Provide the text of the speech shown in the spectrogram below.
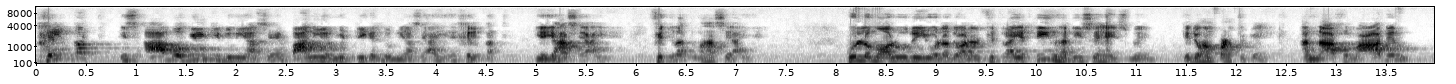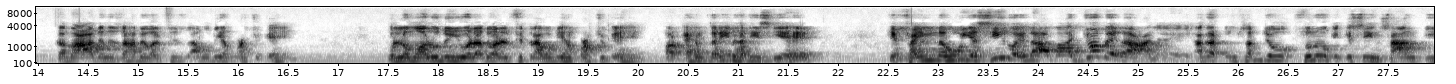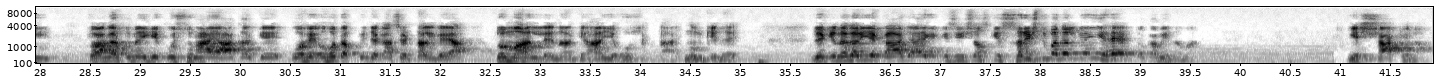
خلقت اس آب و گل کی دنیا سے ہے، پانی اور مٹی کے دنیا سے آئی ہے خلقت۔ یہ یہاں سے آئی ہے۔ فطرت وہاں سے آئی ہے۔ کل مولود یولد علی الفطرہ، یہ تین حدیثیں ہیں اس میں کہ جو ہم پڑھ چکے ہیں۔ الناس و معادن کمادن ذہب والفضہ، وہ بھی ہم پڑھ چکے ہیں۔ کل مولود یولد علی الفطرہ، وہ بھی ہم پڑھ چکے ہیں۔ اور اہم ترین حدیث یہ ہے کہ فَإِنَّهُ يَسِيرُ إِلَى مَا جُبِلَ عَلَيْهِ۔ اگر تم سمجھو، سنو کہ کسی انسان کی، تو اگر تمہیں یہ کوئی سنائے آ کر کے کوہ احد اپنی جگہ سے ٹل گیا، تو مان لینا کہ ہاں یہ ہو سکتا ہے، ممکن ہے۔ لیکن اگر یہ کہا جائے کہ کسی شخص کی سرشت بدل گئی ہے تو کبھی نہ مانے۔ یہ شاکلہ۔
